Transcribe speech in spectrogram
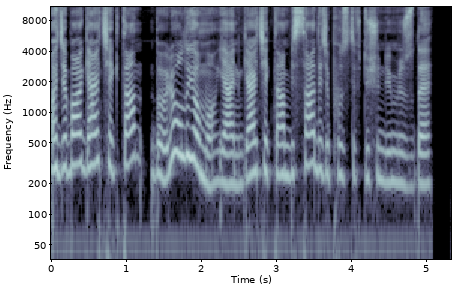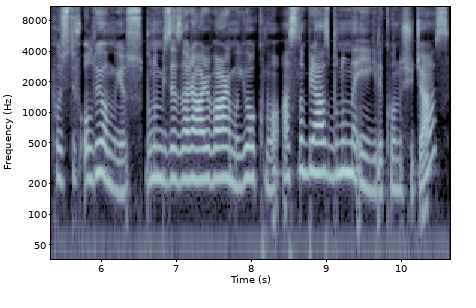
acaba gerçekten böyle oluyor mu? Yani gerçekten biz sadece pozitif düşündüğümüzde pozitif oluyor muyuz? Bunun bize zararı var mı, yok mu? Aslında biraz bununla ilgili konuşacağız.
